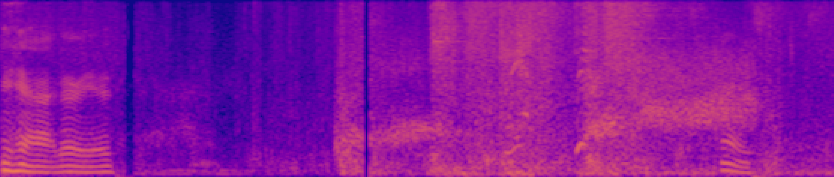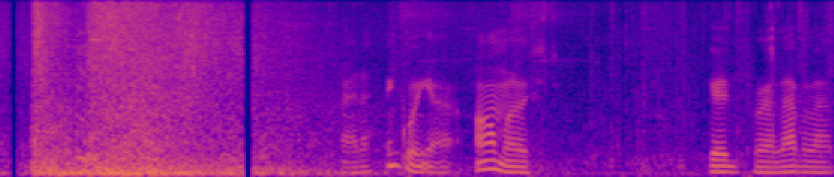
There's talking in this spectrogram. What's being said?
Yeah, there he is. Nice. Alright, I think we are almost good for a level up.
